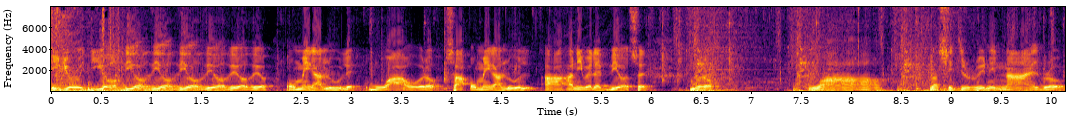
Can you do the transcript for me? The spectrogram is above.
Y yo, Dios, Dios, Dios, Dios, Dios, Dios, Dios. Omega Lul, eh Wow, bro. O sea, Omega Lul a, a niveles Dios, eh Bro Wow. That shit is really nice, bro.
